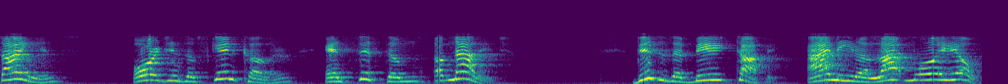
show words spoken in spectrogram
science, origins of skin color, and systems of knowledge. This is a big topic. I need a lot more help.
